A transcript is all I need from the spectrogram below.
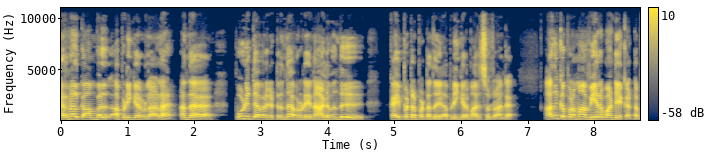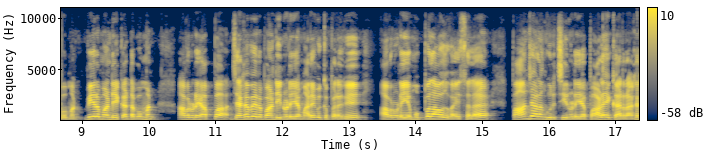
கர்னல் காம்பல் அப்படிங்கிறவர்களால் அந்த பூலித்தேவர்கிட்டருந்து அவருடைய நாடு வந்து கைப்பற்றப்பட்டது அப்படிங்கிற மாதிரி சொல்கிறாங்க அதுக்கப்புறமா வீரபாண்டிய கட்டபொம்மன். வீரபாண்டிய கட்டபொம்மன் அவருடைய அப்பா ஜெகவீர பாண்டியனுடைய மறைவுக்கு பிறகு அவருடைய முப்பதாவது வயசில் பாஞ்சாலங்குறிச்சியினுடைய பாளையக்காரராக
